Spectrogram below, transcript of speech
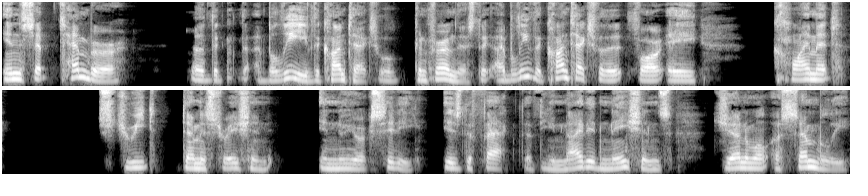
In September, uh, the, I believe the context will confirm this. The, I believe the context for the for a climate street demonstration in New York City is the fact that the United Nations General Assembly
